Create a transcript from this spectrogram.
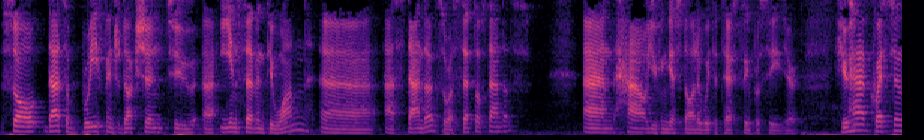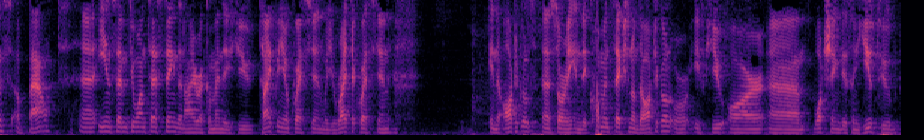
so that's a brief introduction to uh, EN71 uh, as standards or a set of standards and how you can get started with the testing procedure. If you have questions about uh, EN71 testing, then I recommend that you type in your question, when you write the question in the articles, uh, sorry, in the comment section of the article, or if you are um, watching this on YouTube,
